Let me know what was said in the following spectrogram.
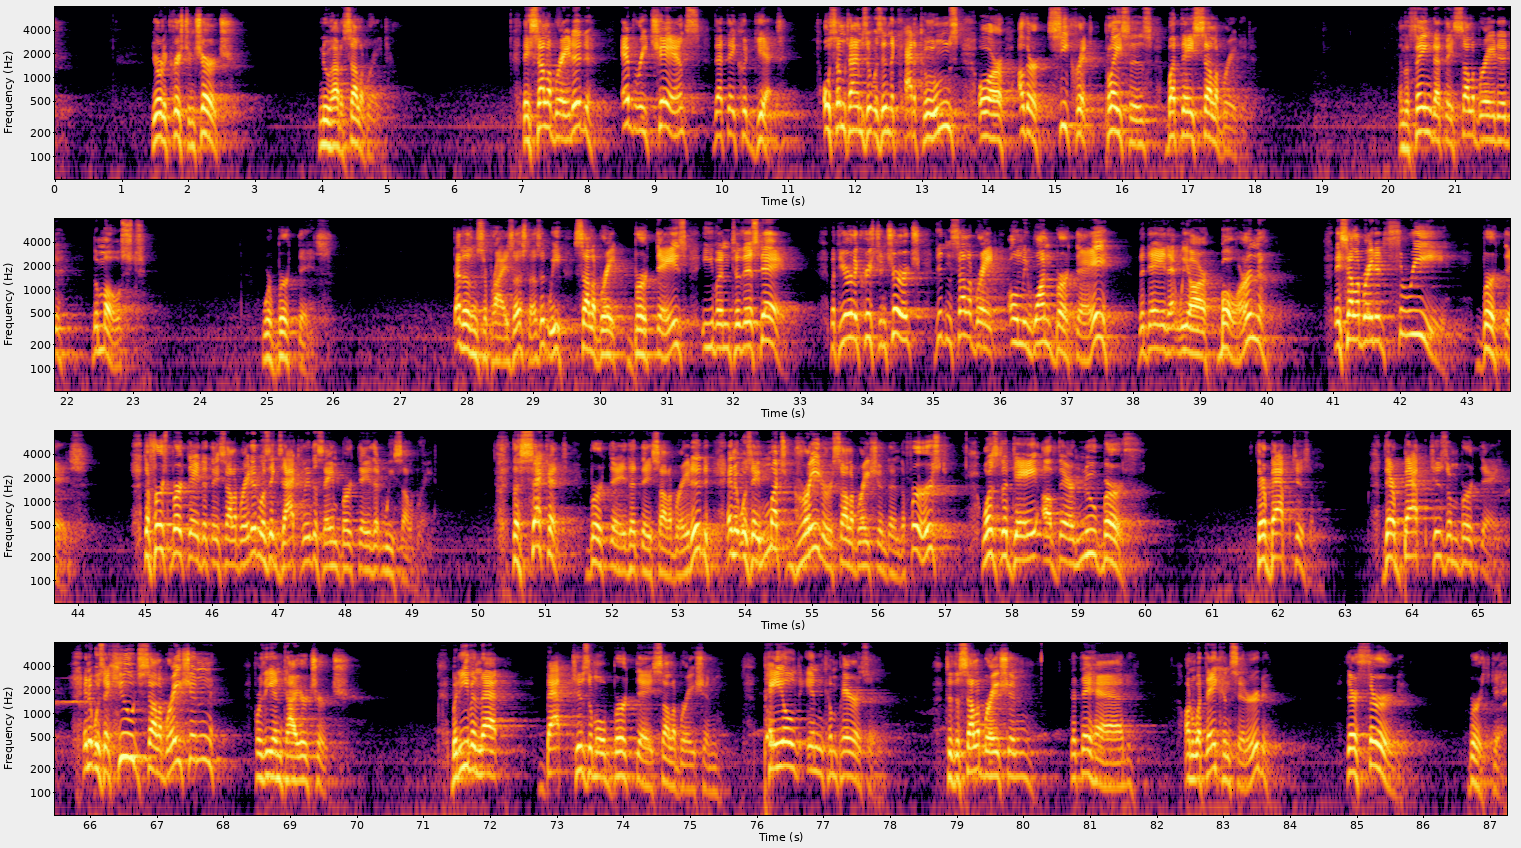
the early Christian church knew how to celebrate. They celebrated every chance that they could get. Oh, sometimes it was in the catacombs or other secret places, but they celebrated. And the thing that they celebrated the most were birthdays. That doesn't surprise us, does it? We celebrate birthdays even to this day. But the early Christian church didn't celebrate only one birthday, the day that we are born. They celebrated three birthdays. The first birthday that they celebrated was exactly the same birthday that we celebrate. The second birthday that they celebrated, and it was a much greater celebration than the first, was the day of their new birth, their baptism their baptism birthday. And it was a huge celebration for the entire church. But even that baptismal birthday celebration paled in comparison to the celebration that they had on what they considered their third birthday.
